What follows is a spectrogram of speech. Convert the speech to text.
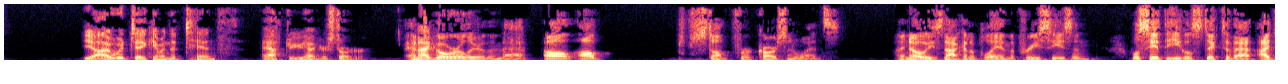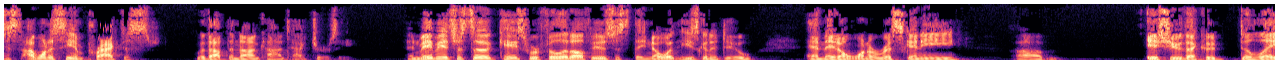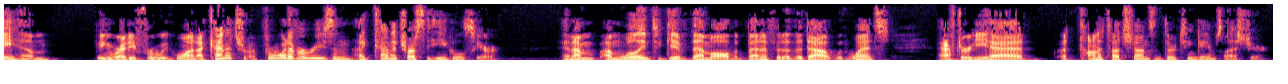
Yeah, I would take him in the 10th after you have your starter. And I'd go earlier than that. I'll, I'll stump for Carson Wentz. I know he's not going to play in the preseason. We'll see if the Eagles stick to that. I just, I want to see him practice without the non-contact jersey. And maybe it's just a case where Philadelphia is just, they know what he's going to do and they don't want to risk any, um, issue that could delay him being ready for week one. I kind of, tr- for whatever reason, I kind of trust the Eagles here. And I'm, I'm willing to give them all the benefit of the doubt with Wentz after he had a ton of touchdowns in 13 games last year.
